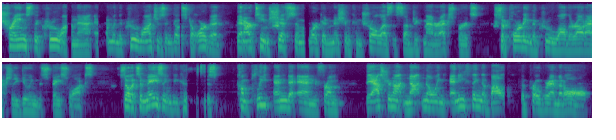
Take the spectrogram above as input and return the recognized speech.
trains the crew on that. And when the crew launches and goes to orbit, then our team shifts and we work in mission control as the subject matter experts, supporting the crew while they're out actually doing the spacewalks. So it's amazing because it's this complete end to end from the astronaut not knowing anything about the program at all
